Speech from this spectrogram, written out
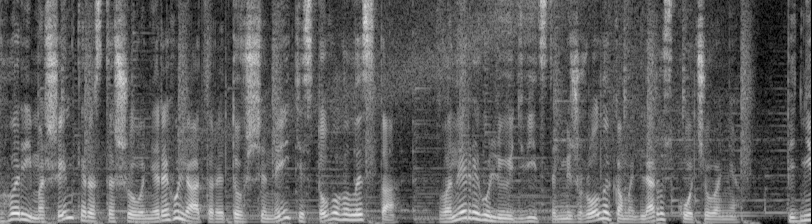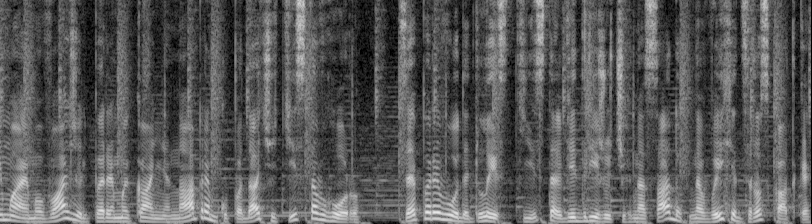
Вгорі машинки розташовані регулятори товщини тістового листа. Вони регулюють відстань між роликами для розкочування. Піднімаємо важіль перемикання напрямку подачі тіста вгору. Це переводить лист тіста від ріжучих насадок на вихід з розкатки.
